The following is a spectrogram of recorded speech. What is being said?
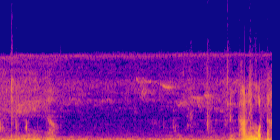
โอเคเอา หนึ่งทานให้หมดนะ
